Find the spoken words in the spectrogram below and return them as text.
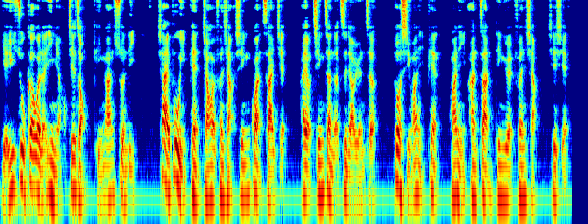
也预祝各位的疫苗接种平安顺利。下一部影片将会分享新冠筛检，还有轻症的治疗原则。若喜欢影片，欢迎按赞、订阅、分享，谢谢。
